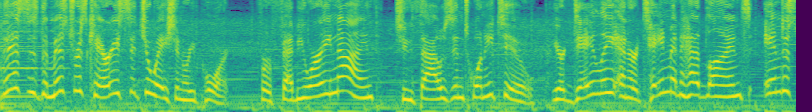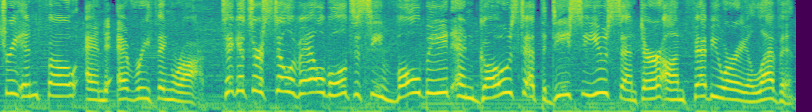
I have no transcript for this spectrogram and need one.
This is the Mistress Carrie Situation Report for February 9th, 2022. Your daily entertainment headlines, industry info, and everything rock. Tickets are still available to see Volbeat and Ghost at the DCU Center on February 11th.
